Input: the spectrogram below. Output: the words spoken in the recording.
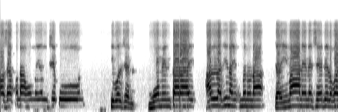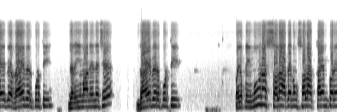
রাযাকনাহুম ইউনফিকুন। কি বলছেন? মুমিন তারাই ইউমিনুনা, যারা ইমান এনেছে বিল গায়বে গায়বের প্রতি, যারা ইমান এনেছে গায়েবের প্রতি সালাত এবং সালাদ কায়েম করে,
